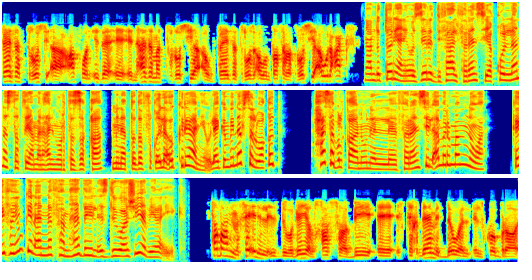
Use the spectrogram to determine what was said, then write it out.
فازت روسيا عفوا إذا انهزمت روسيا أو فازت روسيا أو انتصرت روسيا أو العكس؟ نعم دكتور يعني وزير الدفاع الفرنسي يقول لا نستطيع منع المرتزقة من التدفق إلى أوكرانيا ولكن بنفس الوقت حسب القانون الفرنسي الأمر ممنوع. كيف يمكن أن نفهم هذه الإزدواجية برأيك؟ طبعا مسائل الازدواجية الخاصة باستخدام الدول الكبرى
